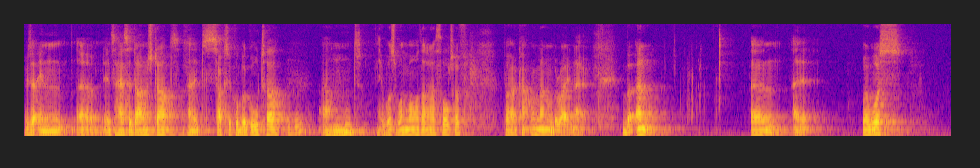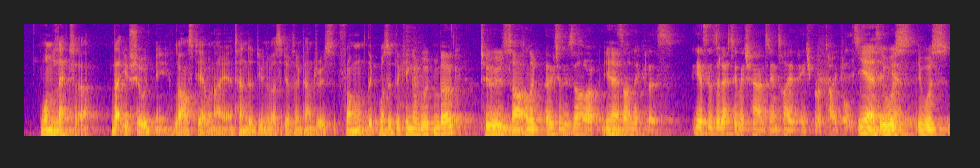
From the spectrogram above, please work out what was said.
Which are in um, it's Hesse-Darmstadt and it's Saxe-Coburg-Gotha, and there was one more that I thought of, but I can't remember right now. But and um, uh, there was one letter that you showed me last year when I attended the University of St Andrews from the was it the King of Württemberg to Um, Tsar Alec? Oh, to the Tsar, Yeah. Tsar Nicholas. Yes, it was a letter which had an entire page full of titles. Yes, it was it was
